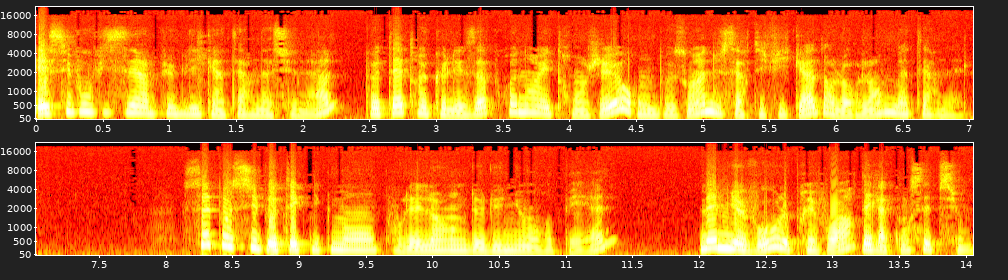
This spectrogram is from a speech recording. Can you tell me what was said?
Et si vous visez un public international, peut-être que les apprenants étrangers auront besoin du certificat dans leur langue maternelle. C'est possible techniquement pour les langues de l'Union européenne, mais mieux vaut le prévoir dès la conception.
